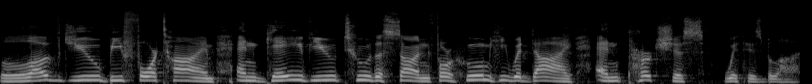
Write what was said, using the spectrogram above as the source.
loved you before time and gave you to the Son for whom he would die and purchase with his blood.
